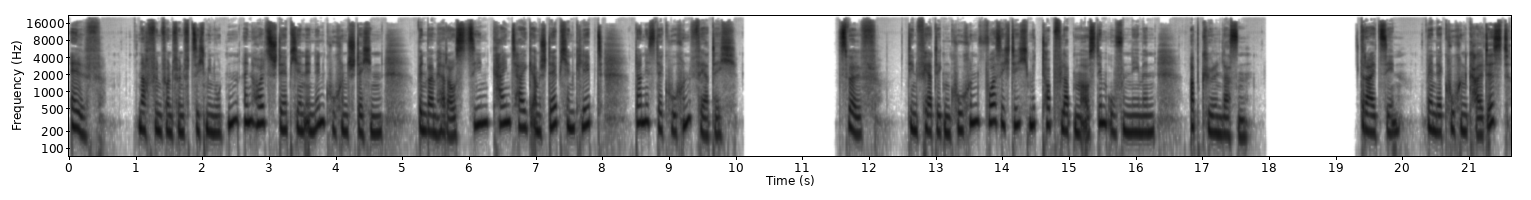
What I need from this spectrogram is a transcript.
11. Nach 55 Minuten ein Holzstäbchen in den Kuchen stechen. Wenn beim Herausziehen kein Teig am Stäbchen klebt, dann ist der Kuchen fertig. 12 den fertigen Kuchen vorsichtig mit Topflappen aus dem Ofen nehmen, abkühlen lassen. 13. Wenn der Kuchen kalt ist,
